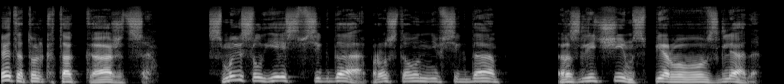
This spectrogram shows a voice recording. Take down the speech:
это только так кажется. Смысл есть всегда, просто он не всегда различим с первого взгляда.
